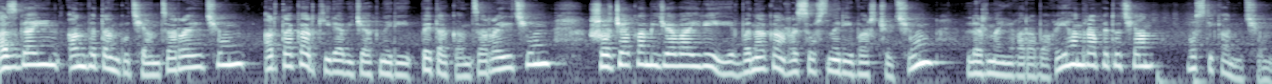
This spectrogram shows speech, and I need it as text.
Ազգային անվտանգության ծառայություն, արտակարգ իրավիճակների պետական ծառայություն, շրջակա միջավայրի եւ բնական ռեսուրսների վարչություն, Լեռնային Ղարաբաղի Հանրապետության ոստիկանություն։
